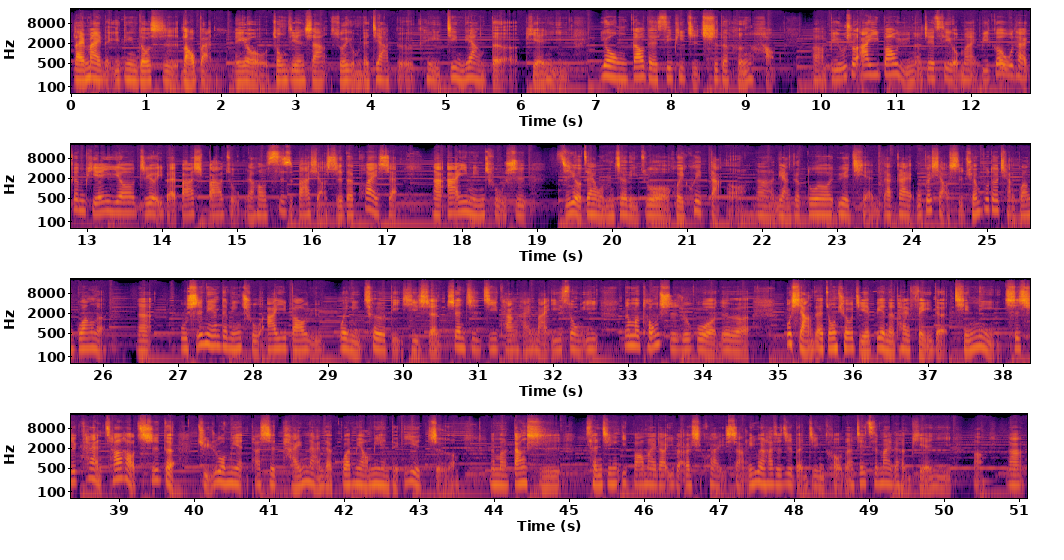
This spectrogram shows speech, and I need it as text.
来卖的，一定都是老板，没有中间商，所以我们的价格可以尽量的便宜，用高的 CP 值吃得很好。啊，比如说阿姨鲍鱼呢，这次有卖，比购物台更便宜哦，只有一百八十八组，然后四十八小时的快闪。那阿姨名厨是只有在我们这里做回馈档哦，那两个多月前大概五个小时全部都抢光光了。那五十年的名厨阿一鲍鱼为你彻底牺牲，甚至鸡汤还买一送一。那么同时，如果这个不想在中秋节变得太肥的，请你吃吃看超好吃的蒟蒻面，它是台南的关庙面的业者。那么当时曾经一包卖到一百二十块以上，因为它是日本进口的，这次卖得很便宜啊。那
